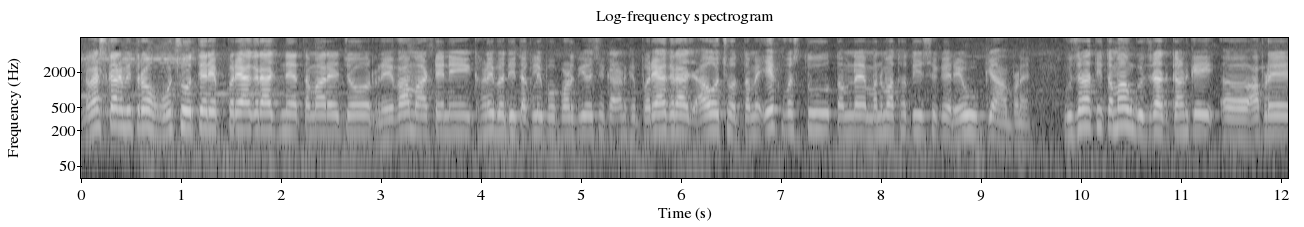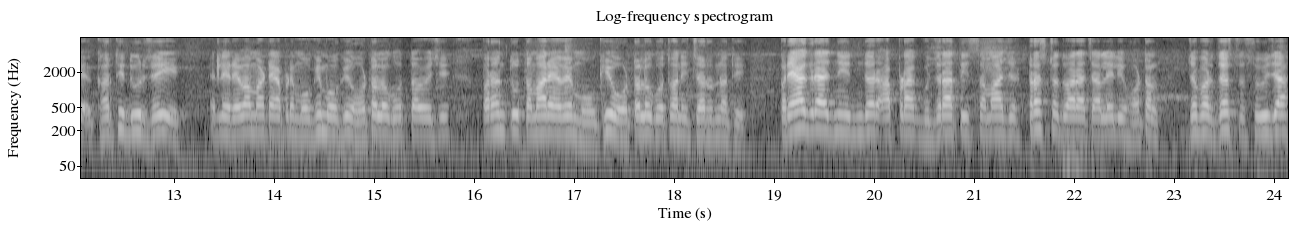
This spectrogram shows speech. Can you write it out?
નમસ્કાર મિત્રો, હું છું અત્યારે પ્રયાગરાજને તમારે જો રહેવા માટેની ઘણી બધી તકલીફો પડતી હોય છે, કારણ કે પ્રયાગરાજ આવો છો, તમે એક વસ્તુ તમને મનમાં થતી હશે કે રહેવું ક્યાં આપણે? ગુજરાતી તમામ ગુજરાત, કારણ કે આપણે ઘરથી દૂર જઈએ એટલે રહેવા માટે આપણે મોઘી મોઘી હોટલો ગોતતા હોઈએ છીએ, પરંતુ તમારે હવે મોઘી હોટલો ગોતવાની જરૂર નથી. પ્રયાગરાજની અંદર આપણા ગુજરાતી સમાજ ટ્રસ્ટ દ્વારા ચાલેલી હોટલ જબરજસ્ત સુવિધા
